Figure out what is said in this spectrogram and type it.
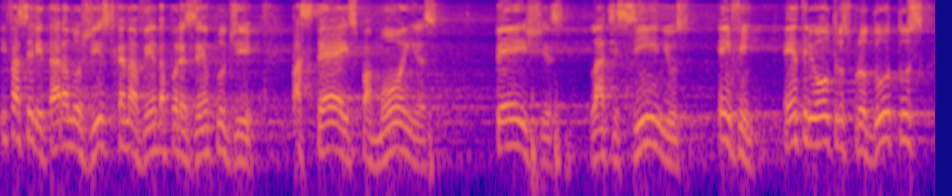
e facilitar a logística na venda, por exemplo, de pastéis, pamonhas, peixes, laticínios, enfim, entre outros produtos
